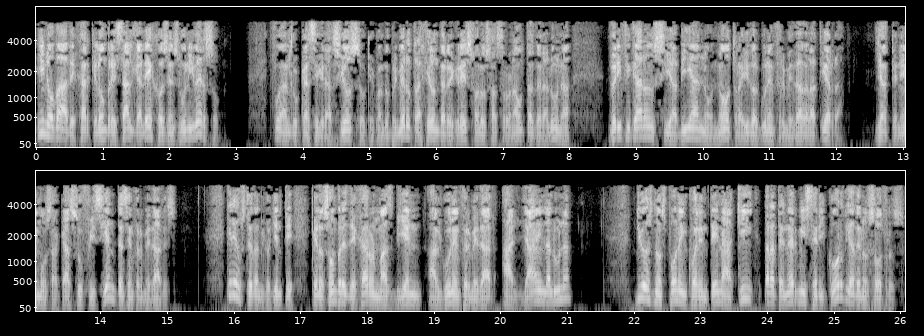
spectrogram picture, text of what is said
y no va a dejar que el hombre salga lejos en su universo. Fue algo casi gracioso que cuando primero trajeron de regreso a los astronautas de la Luna, verificaron si habían o no traído alguna enfermedad a la Tierra. Ya tenemos acá suficientes enfermedades. ¿Cree usted, amigo oyente, que los hombres dejaron más bien alguna enfermedad allá en la Luna? Dios nos pone en cuarentena aquí para tener misericordia de nosotros.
